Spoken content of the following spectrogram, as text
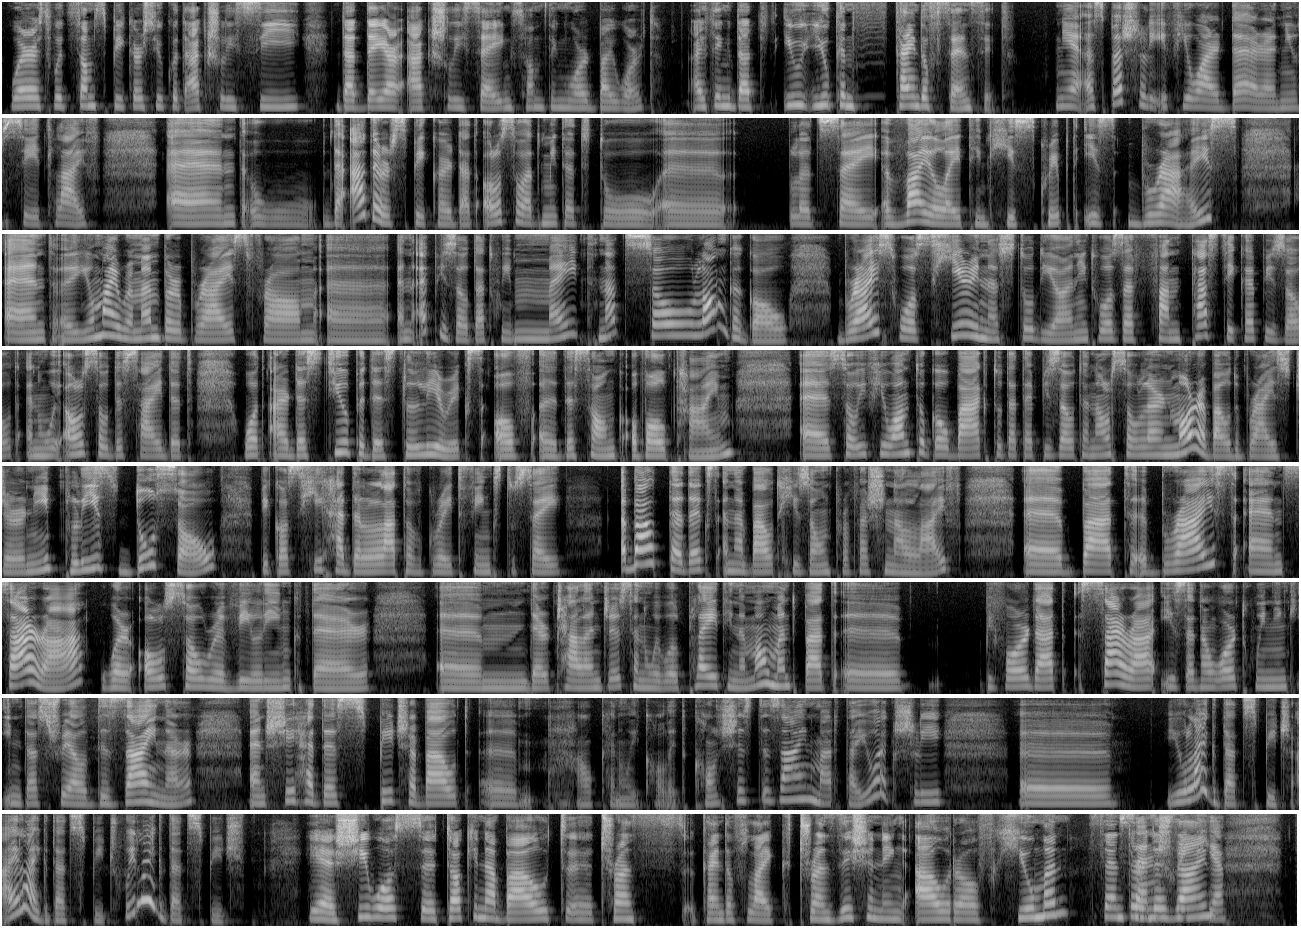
Whereas with some speakers, you could actually see that they are actually saying something word by word. I think that you you can kind of sense it. Yeah, especially if you are there and you see it live. And the other speaker that also admitted to uh, let's say, uh, violating his script is Bryce. And uh, you might remember Bryce from uh, an episode that we made not so long ago. Bryce was here in a studio and it was a fantastic episode. And we also decided what are the stupidest lyrics of uh, the song of all time. Uh, so if you want to go back to that episode and also learn more about Bryce's journey, please do so because he had a lot of great things to say about TEDx and about his own professional life. Uh, but Bryce and Sarah were also revealing their um, their challenges, and we will play it in a moment. But uh, before that, Sarah is an award winning industrial designer, and she had a speech about um, how can we call it conscious design. Marta, you actually. Uh, you like that speech. I like that speech. We like that speech. Yeah, she was uh, talking about uh, trans, kind of like transitioning out of human centered design yeah.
